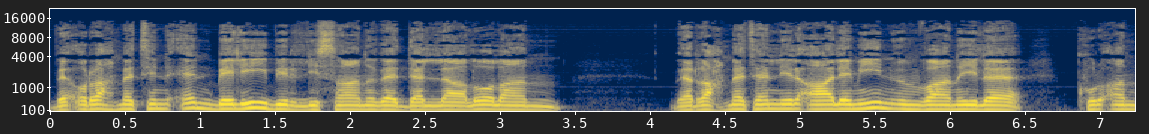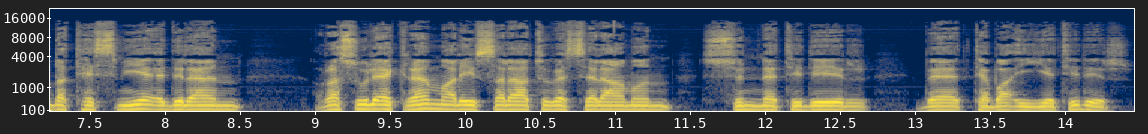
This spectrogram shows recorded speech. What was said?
ve o rahmetin en beli bir lisanı ve dellalı olan ve rahmeten lil alemin ünvanı ile Kur'an'da tesmiye edilen Resul-i Ekrem aleyhissalatu vesselamın sünnetidir ve tebaiyetidir.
